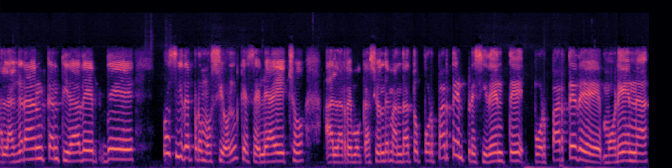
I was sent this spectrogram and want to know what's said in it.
la gran cantidad de, de, pues sí, de promoción que se le ha hecho a la revocación de mandato por parte del presidente, por parte de Morena,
